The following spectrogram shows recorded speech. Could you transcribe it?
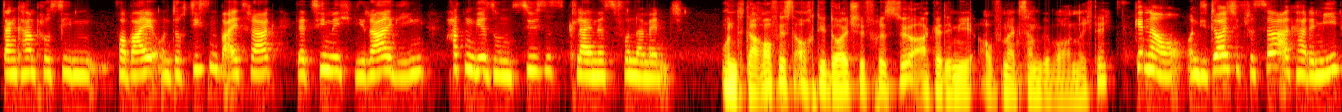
Dann kam Pro7 vorbei und durch diesen Beitrag, der ziemlich viral ging, hatten wir so ein süßes kleines Fundament. Und darauf ist auch die Deutsche Friseurakademie aufmerksam geworden, richtig? Genau. Und die Deutsche Friseurakademie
